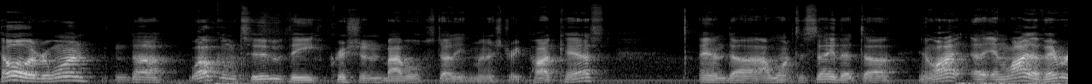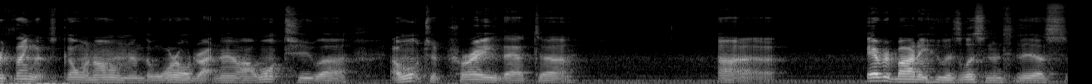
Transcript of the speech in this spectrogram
Hello, everyone, and uh, welcome to the Christian Bible Study Ministry podcast. And uh, I want to say that uh, in light uh, in light of everything that's going on in the world right now, I want to uh, I want to pray that uh, everybody who is listening to this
